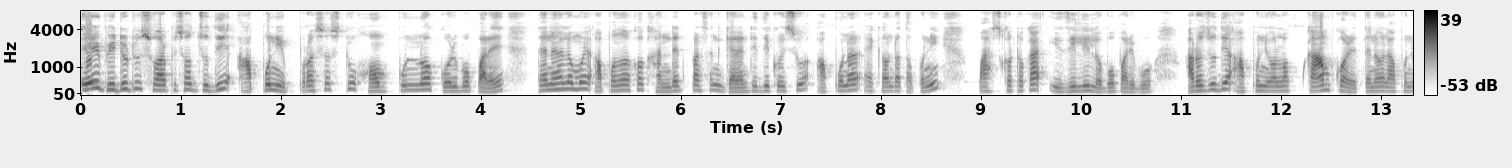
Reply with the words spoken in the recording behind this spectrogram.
এই ভিডিঅ'টো চোৱাৰ পিছত যদি আপুনি প্ৰচেছটো সম্পূৰ্ণ কৰিব পাৰে তেনেহ'লে মই আপোনালোকক হাণ্ড্ৰেড পাৰ্চেণ্ট গেৰাণ্টি দি কৈছোঁ আপোনাৰ একাউণ্টত আপুনি পাঁচশ টকা ইজিলি ল'ব পাৰিব। আৰু যদি আপুনি অলপ কাম কৰে তেনেহ'লে আপুনি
